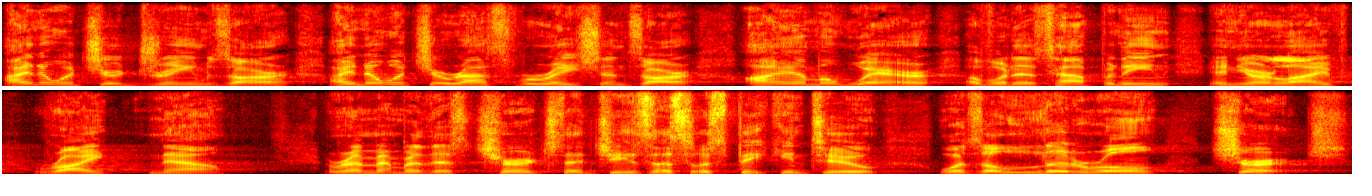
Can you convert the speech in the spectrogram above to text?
I know what your dreams are. I know what your aspirations are. I am aware of what is happening in your life right now. Remember, this church that Jesus was speaking to was a literal church.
